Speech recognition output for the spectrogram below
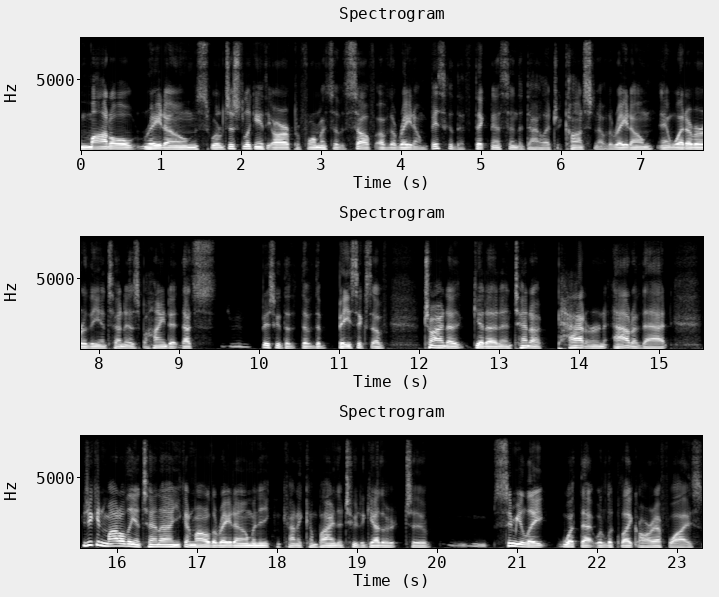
model radomes, we're just looking at the RF performance of itself of the radome, basically the thickness and the dielectric constant of the radome and whatever the antenna is behind it. That's basically the, the, the basics of trying to get an antenna pattern out of that. Because you can model the antenna, you can model the radome, and then you can kind of combine the two together to simulate what that would look like RF wise.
